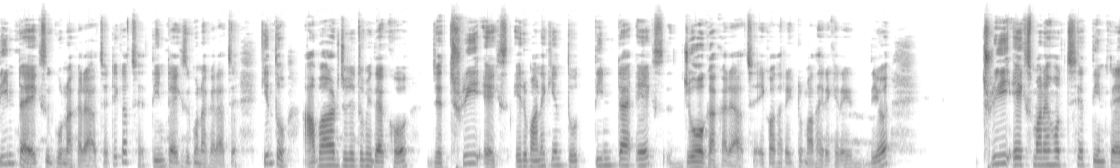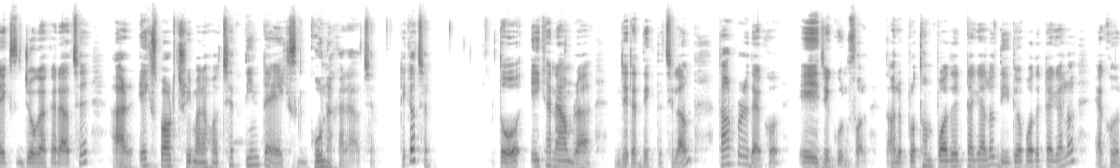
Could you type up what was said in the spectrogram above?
তিনটা এক্স গুণাকারে আছে, ঠিক আছে? তিনটা এক্স গুণাকারে আছে। কিন্তু আবার যদি তুমি দেখো যে থ্রি এক্সের মানে কিন্তু তিনটা এক্স যোগ আকারে আছে। এই কথাটা একটু মাথায় রেখে রেখে দিও। থ্রি এক্স মানে হচ্ছে তিনটা এক্স যোগ আকারে আছে, আর এক্স পাওয়ার থ্রি মানে হচ্ছে তিনটা এক্স গুণ আকারে আছে, ঠিক আছে? তো এইখানে আমরা যেটা দেখতেছিলাম, তারপরে দেখো এই যে গুণফল। তাহলে প্রথম পদেরটা গেল, দ্বিতীয় পদেরটা গেল, এখন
